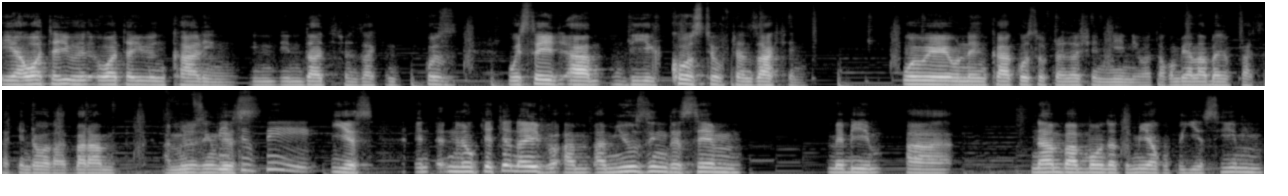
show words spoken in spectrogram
yeah, what are you what are you incurring in, in that transaction? Because we said um, the cost of transaction. Wewe unainkaa cost of transaction nini? Watakwambia labda infrastructure and all that, but I'm I'm using P this to P. yes and, and ukiachana hivyo I'm, I'm using the same maybe uh, namba ambayo nitatumia kupiga simu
